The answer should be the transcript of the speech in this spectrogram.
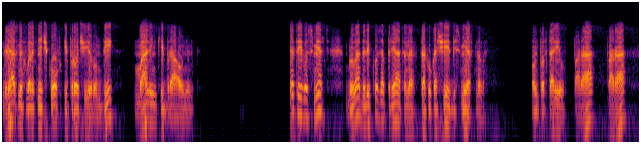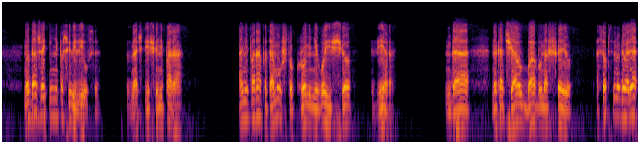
грязных воротничков и прочей ерунды, маленький браунинг. Эта его смерть была далеко запрятана, как у Кощея Бессмертного. Он повторил «пора, пора», но даже и не пошевелился. Значит, еще не пора. А не пора потому, что кроме него еще Вера. Да, накачал бабу на шею. А, собственно говоря,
